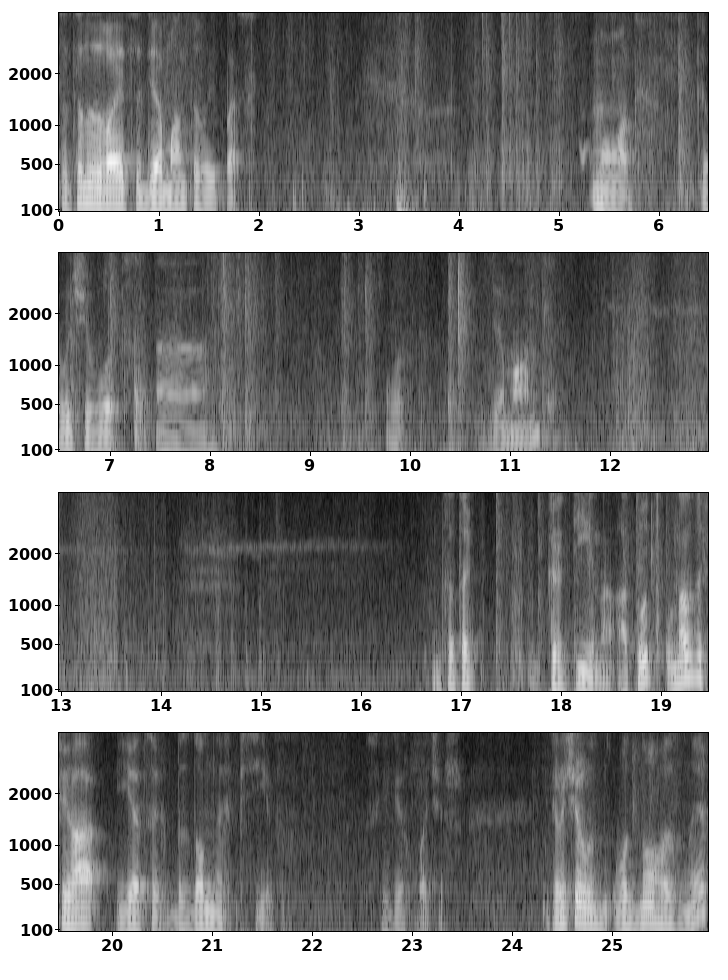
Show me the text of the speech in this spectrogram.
Це, це називається діамантовий пес. От. Коротше, от. Е, от. Діамант. Це так картина. А тут у нас дофіга є цих бездомних псів. Скільки хочеш. Коротше, у одного з них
